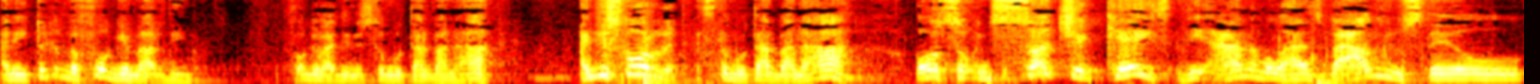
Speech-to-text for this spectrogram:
and he took it before Gemardin. Before Gemardin, it's still mutar b'hana'ah. And you slaughtered it, it's still mutar b'hana'ah. Also, in such a case, the animal has value still.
